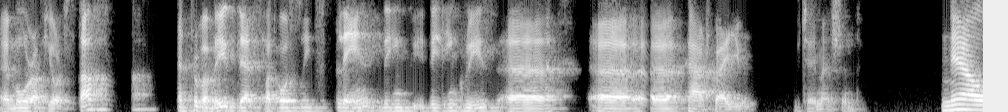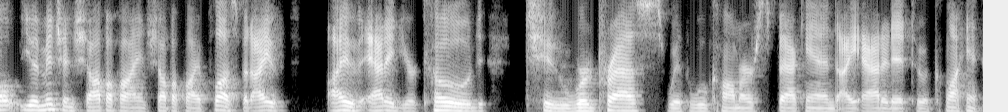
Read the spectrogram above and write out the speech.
uh, more of your stuff. And probably that's what also explains the, the increased uh, cart value, which I mentioned. Now you mentioned Shopify and Shopify Plus, but I've I've added your code to WordPress with WooCommerce backend. I added it to a client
